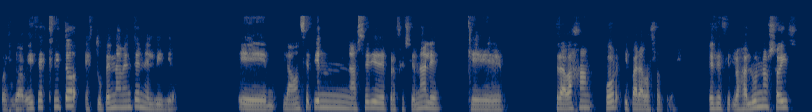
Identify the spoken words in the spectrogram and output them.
pues lo habéis descrito estupendamente en el vídeo. Eh, la ONCE tiene una serie de profesionales que trabajan por y para vosotros. Es decir, los alumnos sois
